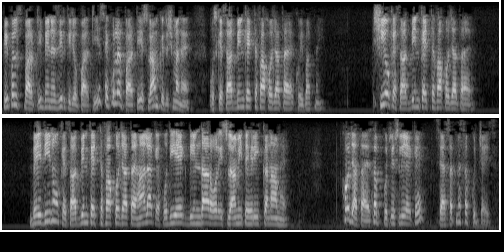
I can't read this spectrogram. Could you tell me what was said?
پیپلز پارٹی، بے نظیر کی جو پارٹی ہے، سیکولر پارٹی، اسلام کی دشمن ہے، اس کے ساتھ بھی ان کا اتفاق ہو جاتا ہے، کوئی بات نہیں۔ شیوں کے ساتھ بھی ان کا اتفاق ہو جاتا ہے۔ بے دینوں کے ساتھ بھی ان کا اتفاق ہو جاتا ہے۔ حالانکہ خود ہی ایک دیندار اور اسلامی تحریک کا نام ہے۔ ہو جاتا ہے سب کچھ، اس لیے کہ سیاست میں سب کچھ جائز ہے۔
